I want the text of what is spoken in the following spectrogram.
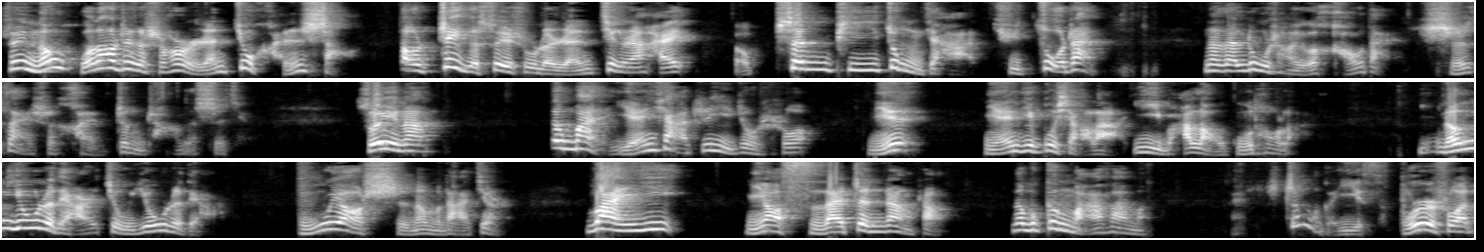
所以能活到这个时候的人就很少，到这个岁数的人竟然还要身披重甲去作战，那在路上有个好歹，实在是很正常的事情。所以呢，邓曼言下之意就是说，您年纪不小了，一把老骨头了，能悠着点就悠着点不要使那么大劲儿。万一你要死在阵仗上，那不更麻烦吗？哎，是这么个意思，不是说。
